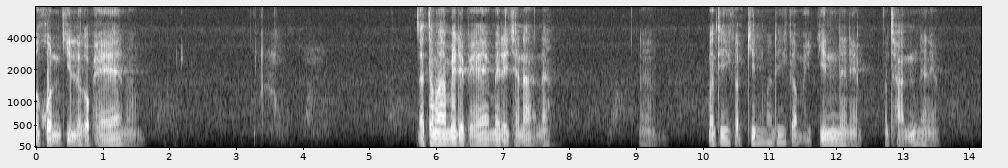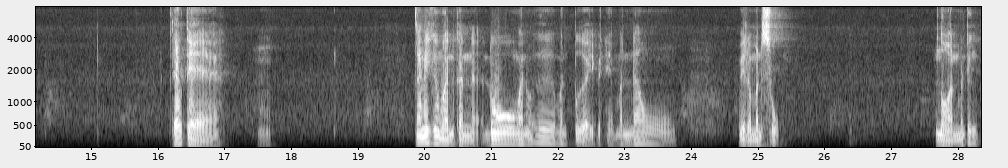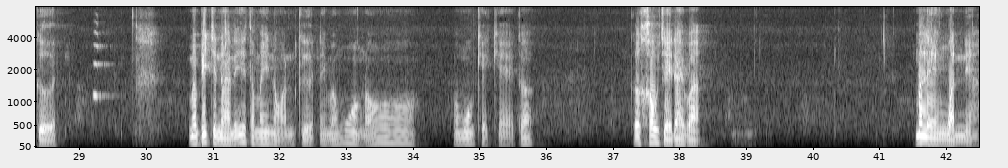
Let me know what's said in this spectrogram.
บางคนกินแล้วก็แพ้นะอาตมาไม่ได้แพ้ไม่ได้ชนะนะนะบางทีก็กินบางทีก็ไม่กินนี่ยเนี่ยฉันนี่ยเนี่ยแล้วแต่อันนี้คือเหมือนกันนะดูมันว่าเออ มันเปื่อยไปเนี่ย มันเน่า เวลามันสุกหนอนมันถึงเกิด มาพิจารณาเอ๊ะทำไมหนอนเกิดในมะม่วงเนาะมะม่วงแก่ๆก็ ก็เข้าใจได้ว่า แมลงวันเนี่ย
